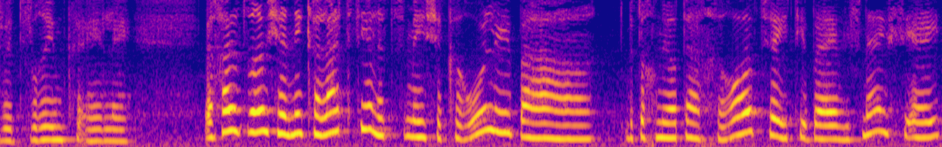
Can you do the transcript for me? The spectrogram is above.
ודברים כאלה. ואחד הדברים שאני קלטתי על עצמי שקרו לי בתוכניות האחרות שהייתי בהן לפני ACA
